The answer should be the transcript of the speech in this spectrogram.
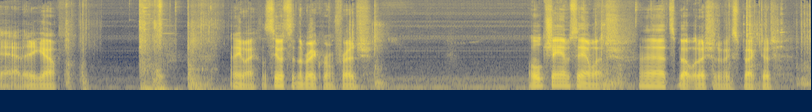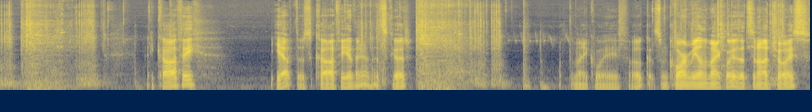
Yeah, there you go. Anyway, let's see what's in the break room fridge. Old sham sandwich. That's about what I should have expected. Any coffee? Yep, there's a coffee in there. That's good. The microwave. Oh, got some cornmeal in the microwave. That's an odd choice.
